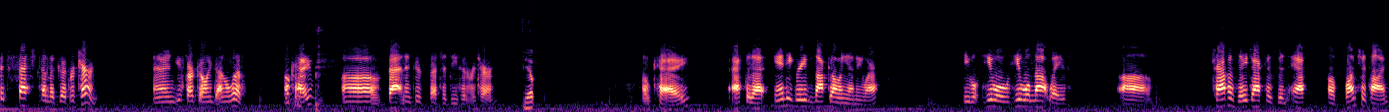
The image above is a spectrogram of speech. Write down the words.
could fetch them a good return? And you start going down the list. Okay, uh, could fetch a decent return. Yep. Okay. After that, Andy Greene's not going anywhere. He will. He will. He will not waive. Um, Travis Zajac has been asked a bunch of times.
